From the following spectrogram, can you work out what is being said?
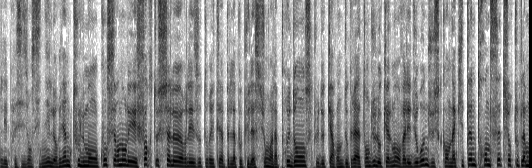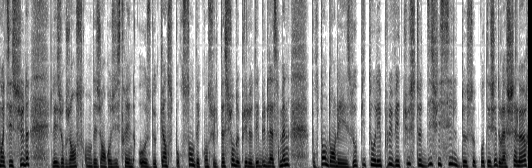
Les précisions signées Lauriane Tout le monde. Concernant les fortes chaleurs, les autorités appellent la population à la prudence. Plus de 40 degrés attendus localement en vallée du Rhône jusqu'en Aquitaine, 37 sur toute la moitié sud. Les urgences ont déjà enregistré une hausse de 15% des consultations depuis le début de la semaine. Pourtant, dans les hôpitaux les plus vétustes, difficile de se protéger de la chaleur.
